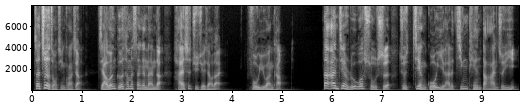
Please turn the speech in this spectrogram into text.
在这种情况下，贾文革他们三个男的还是拒绝交代，负隅顽抗。但案件如果属实，就是建国以来的惊天大案之一，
